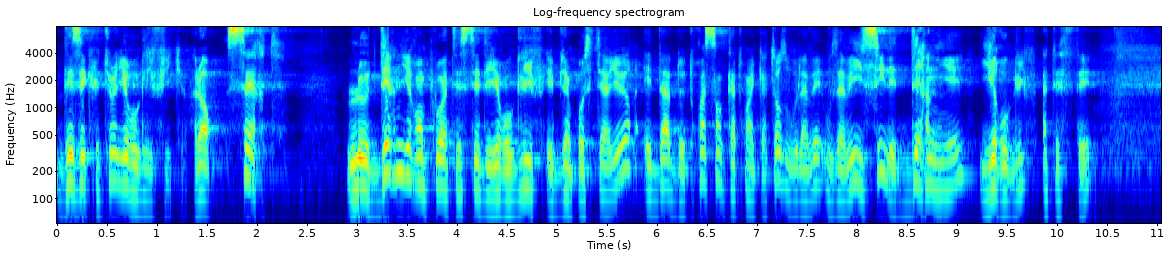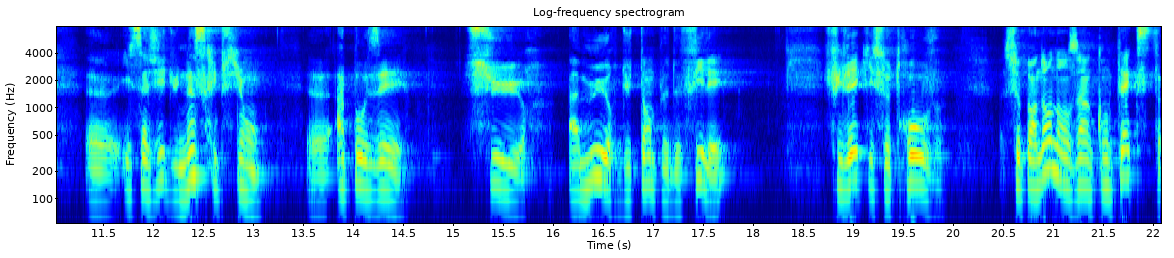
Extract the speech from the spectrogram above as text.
des écritures hiéroglyphiques. Alors, certes, le dernier emploi attesté des hiéroglyphes est bien postérieur et date de 394. Vous, avez, ici les derniers hiéroglyphes attestés. Euh, il s'agit d'une inscription euh, apposée sur un mur du temple de Philée, Philée qui se trouve cependant dans un contexte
